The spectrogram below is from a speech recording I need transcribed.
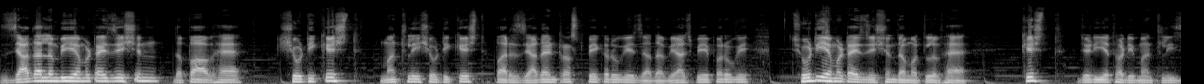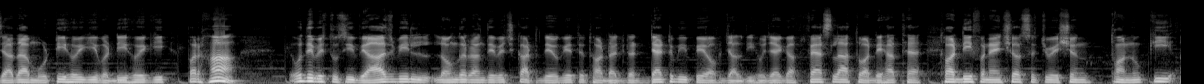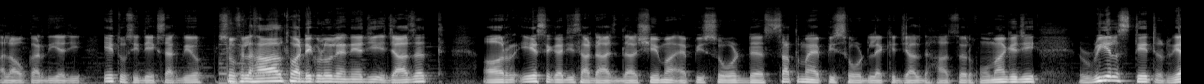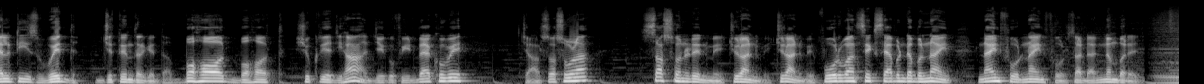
ਜ਼ਿਆਦਾ ਲੰਬੀ ਐਮੋਰਟਾਈਜੇਸ਼ਨ ਦਾ ਭਾਵ ਹੈ ਛੋਟੀ ਕਿਸ਼ਤ ਮੰਥਲੀ ਛੋਟੀ ਕਿਸ਼ਤ, ਪਰ ਜ਼ਿਆਦਾ ਇੰਟਰਸਟ ਪੇ ਕਰੋਗੇ, ਜ਼ਿਆਦਾ ਵਿਆਜ ਪੇ ਕਰੋਗੇ ਛੋਟੀ ਐਮਰਟਾਈਜੇਸ਼ਨ ਦਾ ਮਤਲਬ ਹੈ ਕਿਸ਼ਤ, ਜਿਹੜੀ ਹੈ ਤੁਹਾਡੀ ਮੰਥਲੀ ਜ਼ਿਆਦਾ ਮੋਟੀ ਹੋਏਗੀ, ਵੱਡੀ ਹੋਏਗੀ, ਪਰ ਹਾਂ, ਉਹਦੇ ਵਿੱਚ ਤੁਸੀਂ ਵਿਆਜ ਵੀ ਲੌਂਗਰ ਰਨ ਦੇ ਵਿੱਚ ਘੱਟ ਦਿਓਗੇ ਤੇ ਤੁਹਾਡਾ ਜਿਹੜਾ ਡੈਟ ਵੀ ਪੇ ਆਫ ਜਲਦੀ ਹੋ ਜਾਏਗਾ। ਫੈਸਲਾ ਤੁਹਾਡੇ ਹੱਥ ਹੈ। ਤੁਹਾਡੀ ਫਾਈਨੈਂਸ਼ੀਅਲ ਸਿਚੁਏਸ਼ਨ ਤੁਹਾਨੂੰ ਕੀ ਅਲਾਉ ਕਰਦੀ ਹੈ ਜੀ? ਇਹ ਤੁਸੀਂ ਦੇਖ ਸਕਦੇ ਹੋ। ਸੋ ਫਿਲਹਾਲ ਤੁਹਾਡੇ ਕੋਲੋਂ ਲੈਣੇ ਆ ਜੀ ਇਜਾਜ਼ਤ। ਔਰ ਇਹ ਸੀਗਾ ਜੀ ਸਾਡਾ ਅੱਜ ਦਾ 6ਵਾਂ ਐਪੀਸੋਡ 7ਵਾਂ ਐਪੀਸੋਡ ਲੈ ਕੇ ਜਲਦ ਹਾਜ਼ਰ ਹੋਵਾਂਗੇ ਜੀ। Real state realities with Jatinder Gidda ਬਹੁਤ ਬਹੁਤ ਸ਼ੁਕਰੀਆ ਜੀ। ਹਾਂ, ਜੇ ਕੋਈ ਫੀਡਬੈਕ ਹੋਵੇ 416 799 94 94 416799 9494 ਸਾਡਾ ਨੰਬਰ ਹੈ।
